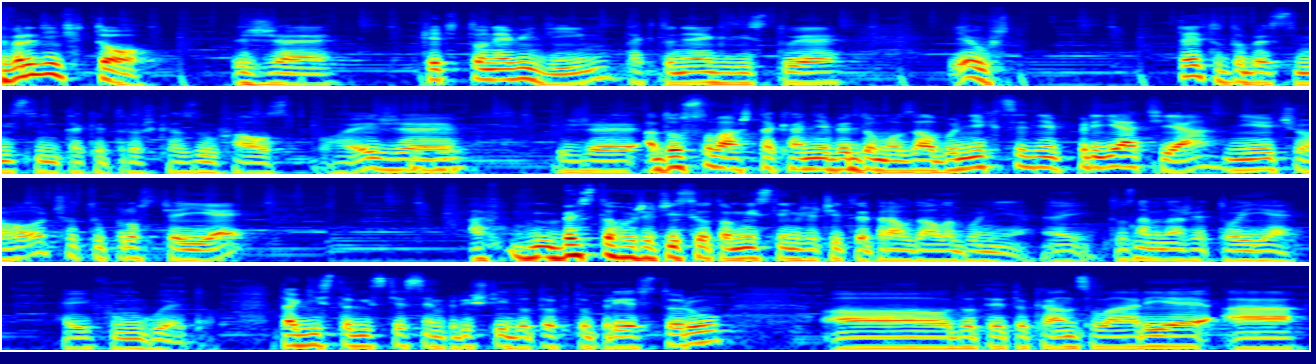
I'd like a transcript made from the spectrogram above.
tvrdiť to, že keď to nevidím, tak to neexistuje, je už v tejto dobe si myslím také troška zúfalstvo, hej, že, mm-hmm. že a doslova až taká nevedomosť, alebo nechcenie prijatia niečoho, čo tu proste je a bez toho, že či si o tom myslím, že či to je pravda alebo nie, hej. To znamená, že to je, hej, funguje to. Takisto vy ste sem prišli do tohto priestoru, do tejto kancelárie a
